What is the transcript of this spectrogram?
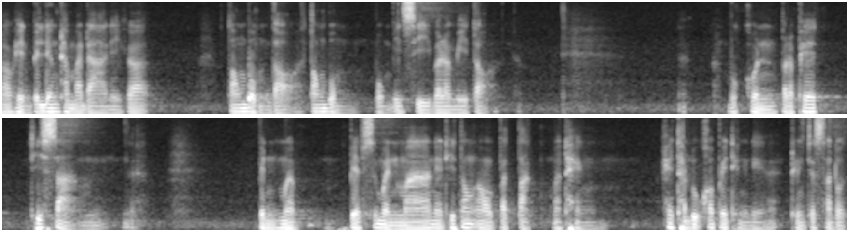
เราเห็นเป็นเรื่องธรรมดานี่ก็ต้องบ่มต่อ ต้องบ่มบ่มอินทรีย์บารมีต่อ บุคคลประเภทที่สามนะเป็นเหมือนเปรียบเสมือนม้าเนี่ยที่ต้องเอาประตักมาแทงให้ทะลุเข้าไปถึงเนื้อถึงจะสลด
